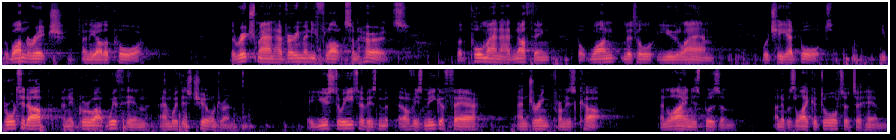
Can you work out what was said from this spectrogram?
the one rich and the other poor. The rich man had very many flocks and herds, but the poor man had nothing but one little ewe lamb, which he had bought. He brought it up, and it grew up with him and with his children. It used to eat of his, of his meager fare and drink from his cup, and lie in his bosom, and it was like a daughter to him.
